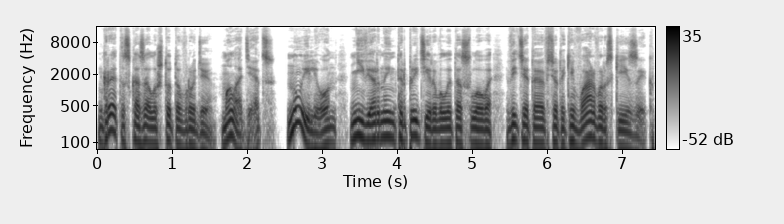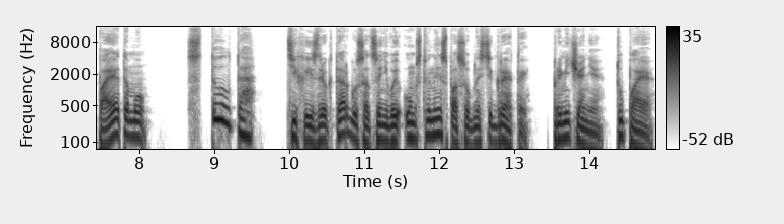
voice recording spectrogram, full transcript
Грета сказала что-то вроде «молодец». Ну или он неверно интерпретировал это слово, ведь это все-таки варварский язык, поэтому... «Стул-то!» — тихо изрек Таргус, оценивая умственные способности Греты. Примечание. Тупая.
